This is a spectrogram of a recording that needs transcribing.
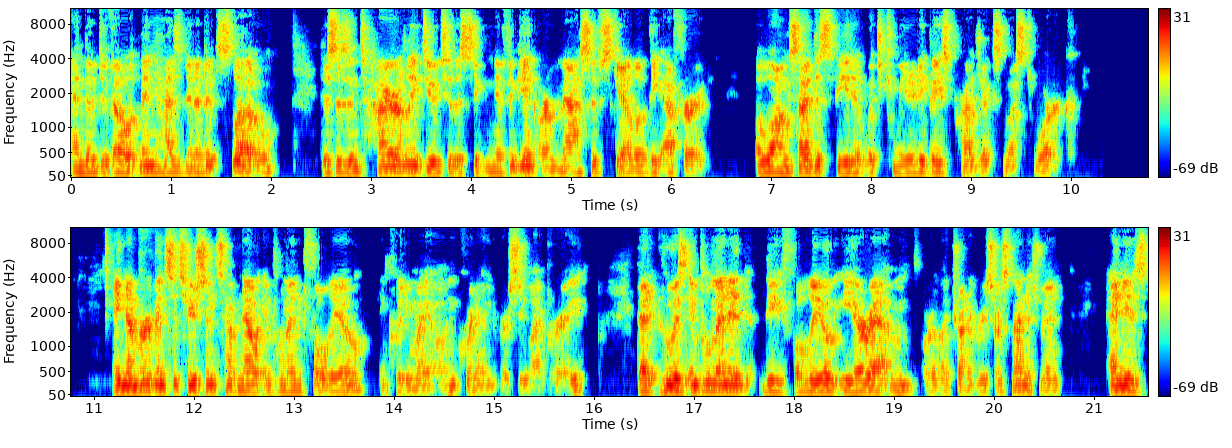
and though development has been a bit slow, this is entirely due to the significant or massive scale of the effort, alongside the speed at which community-based projects must work. A number of institutions have now implemented Folio, including my own, Cornell University Library, that, who has implemented the Folio ERM, or Electronic Resource Management, and is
